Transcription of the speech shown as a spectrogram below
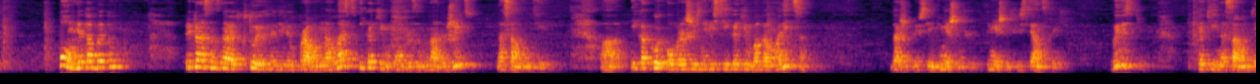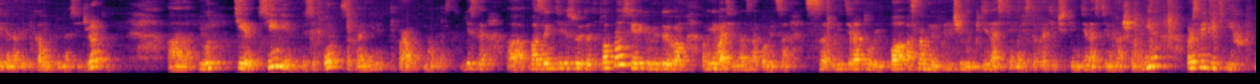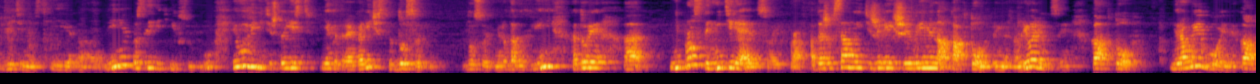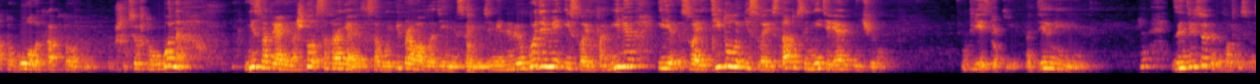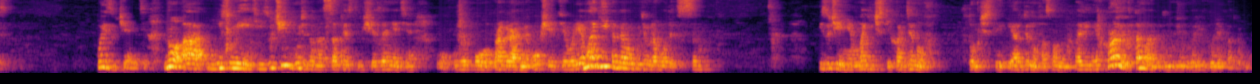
помнят об этом, прекрасно знают, кто их наделил правом на власть и каким образом надо жить на самом деле, и какой образ жизни вести и каким богам молиться, даже при всей внешней, внешней христианской вывески, какие на самом деле надо и кому приносить жертвы. А, и вот те семьи до сих пор сохранили право на власть. Если а, вас заинтересует этот вопрос, я рекомендую вам внимательно ознакомиться с литературой по основным ключевым династиям, аристократическим династиям нашего мира, проследить их длительность и а, линию, проследить их судьбу, и вы увидите, что есть некоторое количество до сотни до сотни родовых линий, которые а, не просто не теряют своих прав, а даже в самые тяжелейшие времена, как то, например, там, революции, как то мировые войны, как то голод, как то все что угодно, несмотря ни на что, сохраняя за собой и право владения своими земельными угодьями, и свою фамилию, и свои титулы, и свои статусы, не теряют ничего. Вот есть такие отдельные линии. Заинтересует этот вопрос вас? Поизучайте. Ну а не сумеете изучить, будет у нас соответствующее занятие уже по программе «Общая теория магии», когда мы будем работать с изучением магических орденов, в том числе и орденов, основанных на линиях крови, там мы об этом будем говорить более подробно.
